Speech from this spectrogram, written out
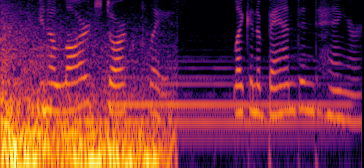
In a large dark place, like an abandoned hangar,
